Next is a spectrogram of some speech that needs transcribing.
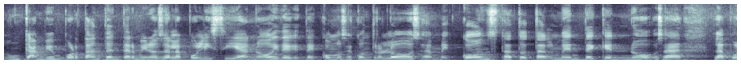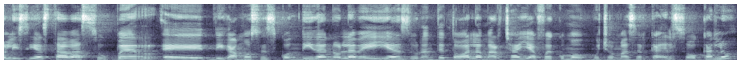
un cambio importante en términos de la policía, ¿no? Y de, de, cómo se controló, o sea, me consta totalmente que no, o sea, la policía estaba súper, eh, digamos, escondida, no la veías durante toda la marcha, ya fue como mucho más cerca del zócalo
